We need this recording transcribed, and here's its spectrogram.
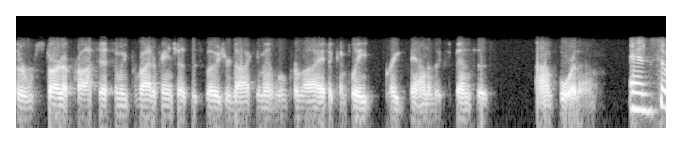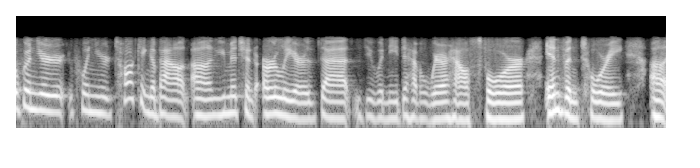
the startup process and we provide a franchise disclosure document, we'll provide a complete breakdown of expenses um, for them. And so when you're when you're talking about, uh, you mentioned earlier that you would need to have a warehouse for inventory. Uh,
